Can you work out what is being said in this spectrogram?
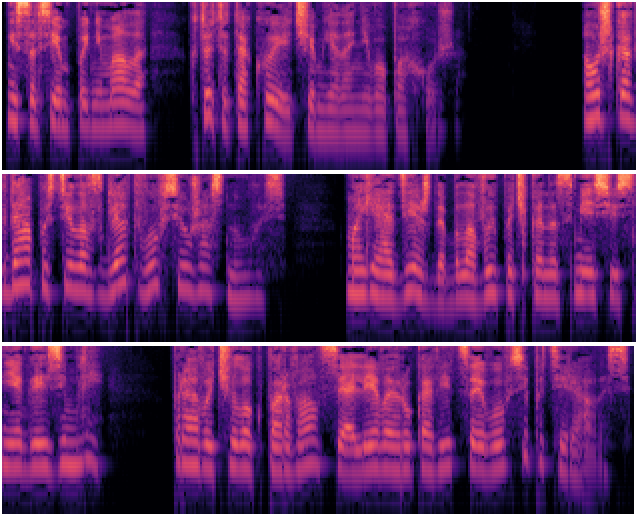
не совсем понимала, кто это такой и чем я на него похожа. А уж когда опустила взгляд, вовсе ужаснулась. Моя одежда была выпачкана смесью снега и земли. Правый чулок порвался, а левая рукавица и вовсе потерялась.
